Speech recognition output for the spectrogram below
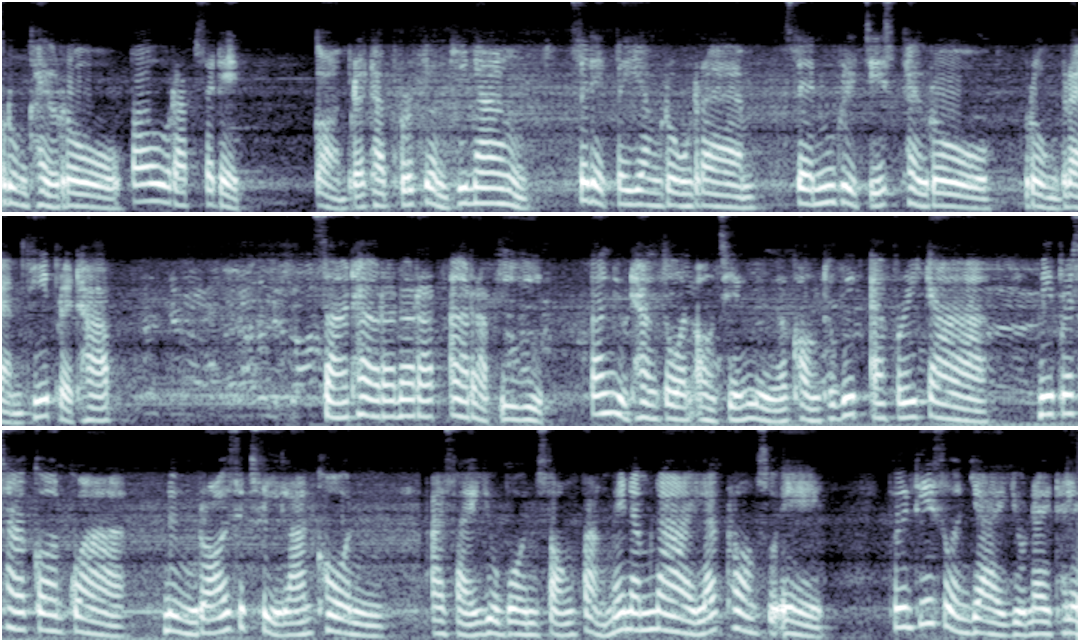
กรุงไคโรเฝ้ารับเสด็จ ก่อนประทับรถยนต์ที่นั่ง เสด็จไปยังโรงแรมเซนต์บริจิสไคโร โรงแรมที่ประทับ สาธารณรัฐอาหรับอียิปต์ตั้งอยู่ทางตะวันออกเฉียงเหนือของทวีปแอฟริกา มีประชากรกว่า 114 ล้านคน อาศัยอยู่บนสองฝั่งแม่น้ำนายและคลองสุเอตพื้นที่ส่วนใหญ่อยู่ในทะเล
